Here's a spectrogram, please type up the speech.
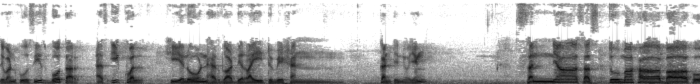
the one who sees both are as equal, he alone has got the right vision. Continuing. सन्न्यासस्तु महाबाहो।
